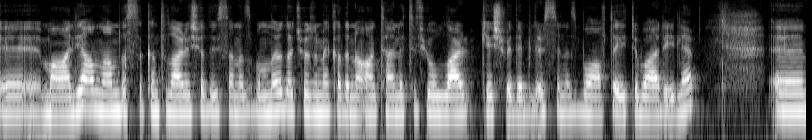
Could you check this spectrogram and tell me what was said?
e, mali anlamda sıkıntılar yaşadıysanız bunları da çözmek adına alternatif yollar keşfedebilirsiniz bu hafta itibariyle. E,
